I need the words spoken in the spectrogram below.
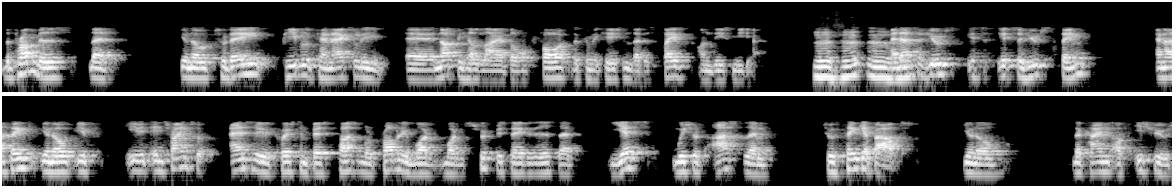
the problem is that you know today people can actually uh, not be held liable for the communication that is placed on these media. Mm-hmm, mm-hmm. And that's a huge, it's, it's a huge thing. And I think, you know, if in, in trying to answer your question best possible, probably what, what should be stated is that yes, we should ask them to think about, you know, the kind of issues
